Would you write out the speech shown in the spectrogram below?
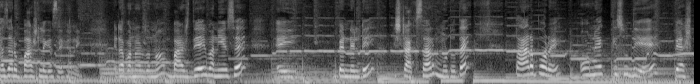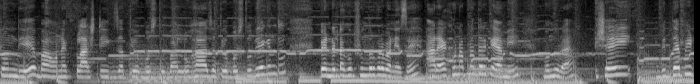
হাজার বাঁশ লেগেছে এখানে। এটা বানানোর জন্য বাঁশ দিয়েই বানিয়েছে এই প্যান্ডেলটি, স্ট্রাকচার মুঠোতে। তারপরে অনেক কিছু দিয়ে পেস্টন দিয়ে বা অনেক প্লাস্টিক জাতীয় বস্তু বা লোহা জাতীয় বস্তু দিয়ে কিন্তু প্যান্ডেলটা খুব সুন্দর করে বানিয়েছে। আর এখন আপনাদেরকে আমি, বন্ধুরা, সেই বিদ্যাপীঠ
